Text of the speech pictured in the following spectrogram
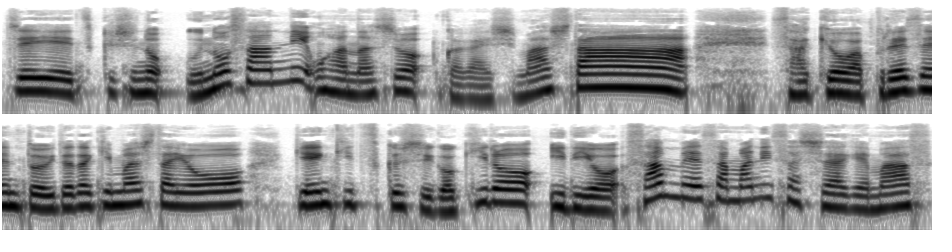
JA 筑紫の宇野さんにお話を伺いしました。さあ今日はプレゼントをいただきましたよ。元気つくし5キロ入りを3名様に差し上げます。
